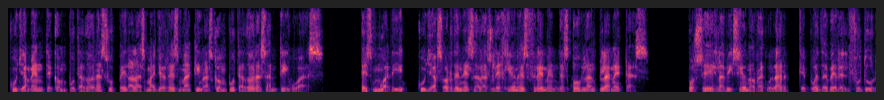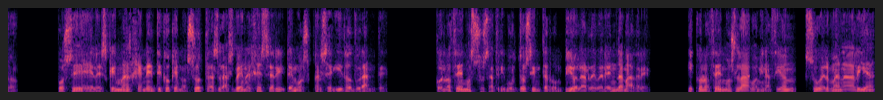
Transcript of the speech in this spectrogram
cuya mente computadora supera las mayores máquinas computadoras antiguas. Es Muad'Dib, cuyas órdenes a las legiones Fremen despoblan planetas. Posee la visión oracular, que puede ver el futuro. Posee el esquema genético que nosotras las Bene Gesserit hemos perseguido durante. Conocemos sus atributos, interrumpió la reverenda madre. Y conocemos la abominación, su hermana Alia,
